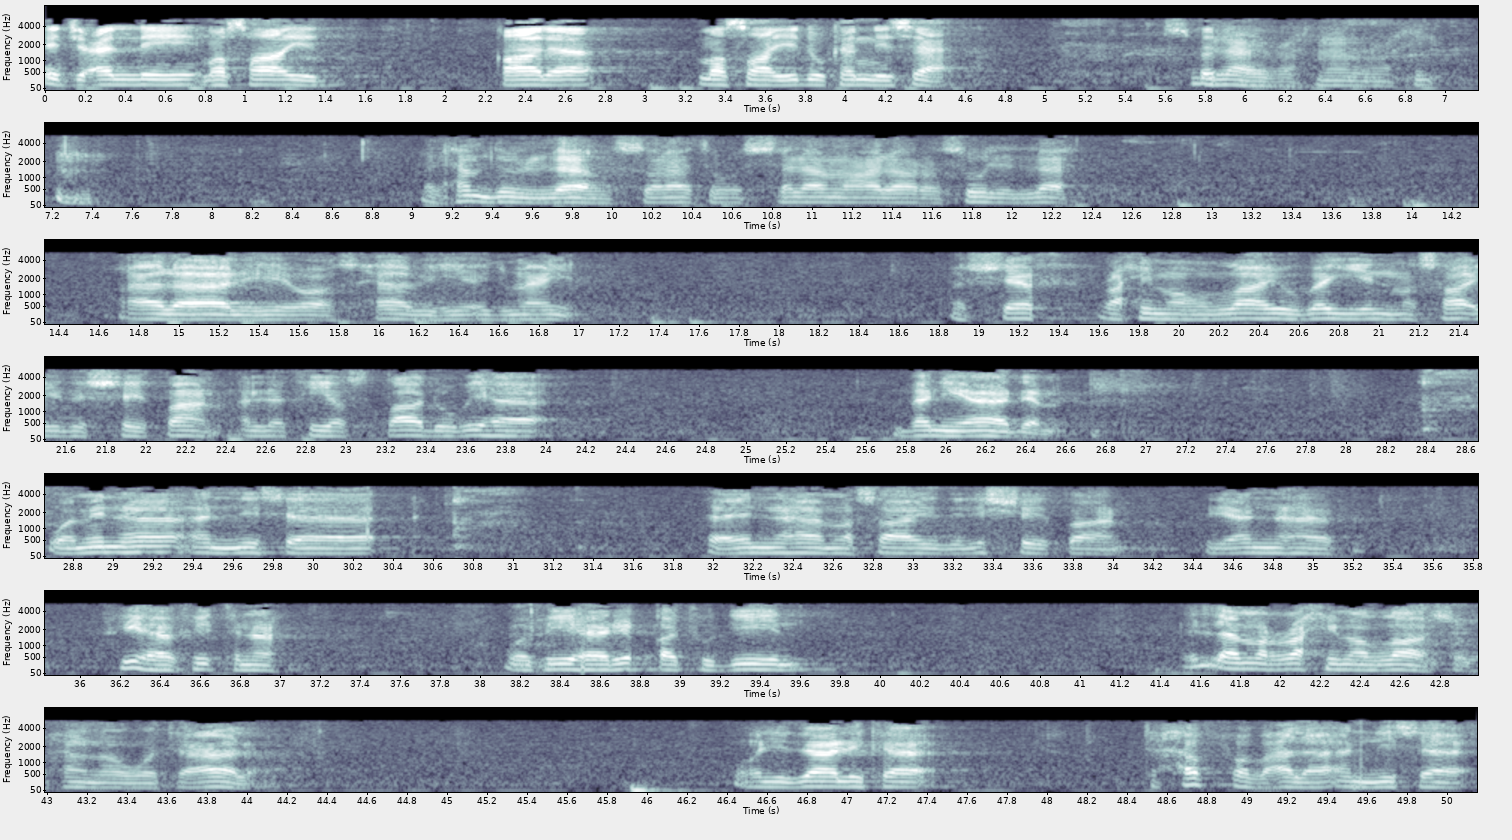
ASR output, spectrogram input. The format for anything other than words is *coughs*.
اجعل لي مصايد. قال مصايدك النساء. بسم الله الرحمن الرحيم. الحمد لله والصلاة والسلام على رسول الله وعلى آله وأصحابه أجمعين. الشيخ رحمه الله يبين مصائد الشيطان التي يصطاد بها بني آدم. ومنها النساء فإنها مصائد للشيطان لأنها فيها فتنة وفيها رقة دين إلا من رحم الله سبحانه وتعالى. ولذلك تحفظ على النساء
